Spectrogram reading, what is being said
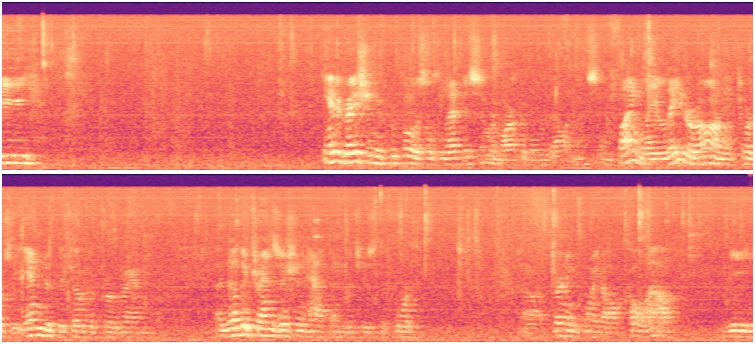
The integration of proposals led to some remarkable developments. And finally, later on, towards the end of the TOGA program, another transition happened, which is the fourth uh, turning point I'll call out. The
